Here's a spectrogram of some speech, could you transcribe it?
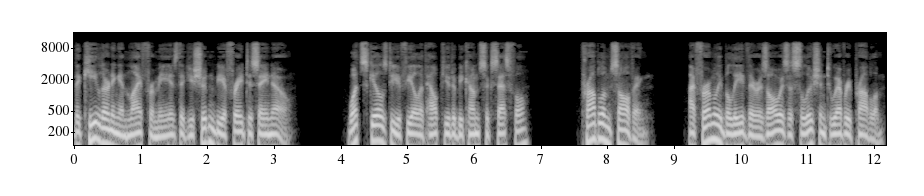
The key learning in life for me is that you shouldn't be afraid to say no. What skills do you feel have helped you to become successful? Problem solving. I firmly believe there is always a solution to every problem,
